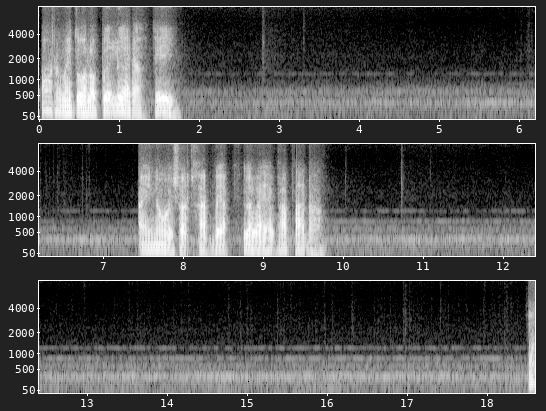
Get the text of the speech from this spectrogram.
เอ้าทำไมตัวเราเปื้อนเลือดอะ เฮ้ย ไอโน่ช็อตคัทแบ็คคืออะไรอะ ภาพตัดเหรอฮะ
